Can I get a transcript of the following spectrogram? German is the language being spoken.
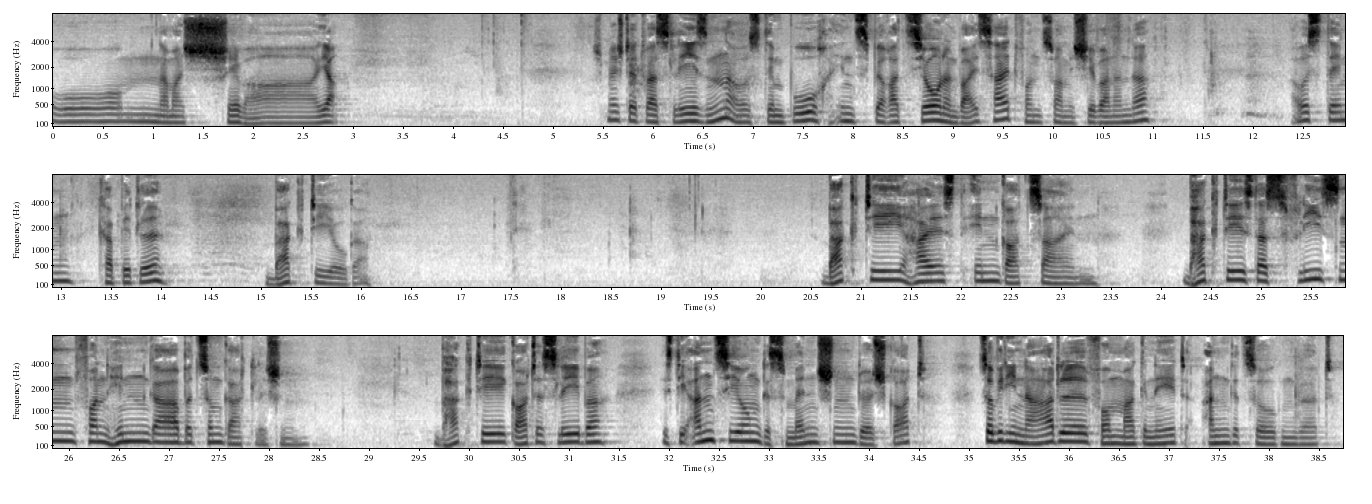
Om Namah Shivaya. Ich möchte etwas lesen aus dem Buch Inspiration und Weisheit von Swami Shivananda aus dem Kapitel Bhakti Yoga. Bhakti heißt in Gott sein. Bhakti ist das Fließen von Hingabe zum Göttlichen. Bhakti, Gottesliebe, ist die Anziehung des Menschen durch Gott, so wie die Nadel vom Magnet angezogen wird.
